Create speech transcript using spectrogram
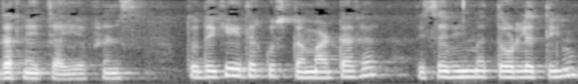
रखनी चाहिए फ्रेंड्स तो देखिए, इधर कुछ टमाटर है, इसे भी मैं तोड़ लेती हूँ।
